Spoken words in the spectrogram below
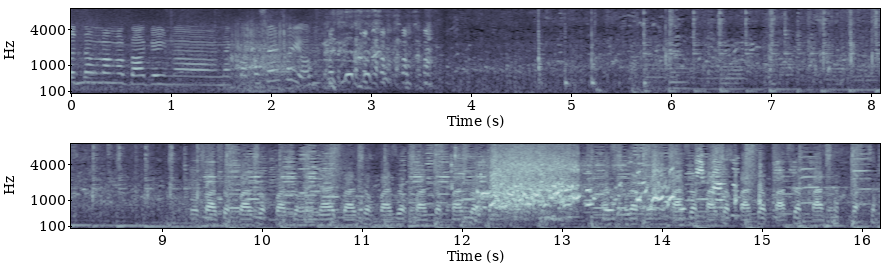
Tulad ng mga bagay na nagpapasaya sa'yo. Pasok, pasok, pasok ang lahat. Pasok, pasok, pasok, pasok. Pasok lang po. Pasok, pasok, pasok, pasok, pasok, pasok.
